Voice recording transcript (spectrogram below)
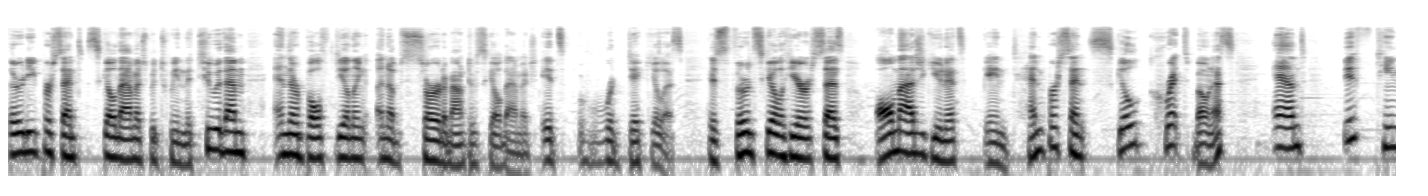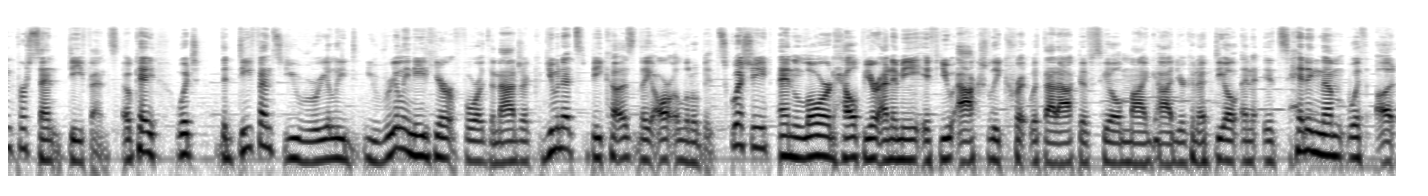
30 percent skill damage between the two of them and they're both dealing an absurd amount of skill damage. It's ridiculous. His third skill here says all magic units gain 10 percent skill crit bonus and 15 percent defense okay? Which the defense you really you really need here for the magic units because they are a little bit squishy. And lord help your enemy if you actually crit with that active skill. My god you're gonna deal and it's hitting them with a,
